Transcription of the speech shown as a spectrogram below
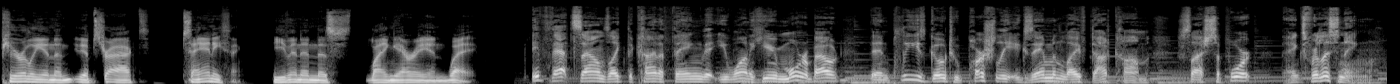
purely in an abstract say anything, even in this Langerian way? If that sounds like the kind of thing that you want to hear more about, then please go to partiallyexaminedlife.com slash support. Thanks for listening.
